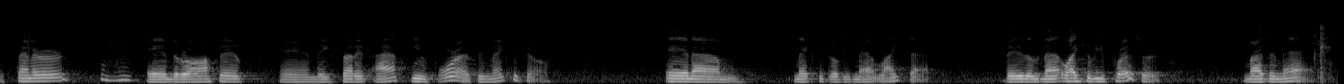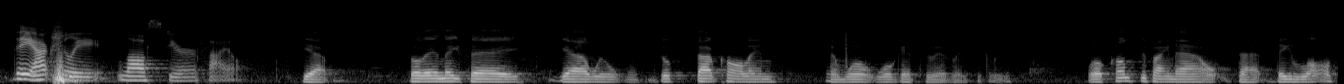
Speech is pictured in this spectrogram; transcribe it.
the senator mm-hmm. and their office, and they started asking for us in Mexico. And um, Mexico did not like that. They do not like to be pressured. Imagine that. They actually lost your file. Yeah, so then they say, yeah, we'll just stop calling and we'll, we'll get to it basically. Well, it comes to find out that they lost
